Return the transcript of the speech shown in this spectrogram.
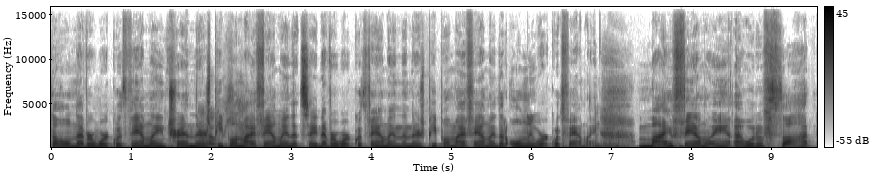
The whole never work with family trend. There's Oh, people in my family that say never work with family, and then there's people in my family that only work with family. My family, I would have thought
